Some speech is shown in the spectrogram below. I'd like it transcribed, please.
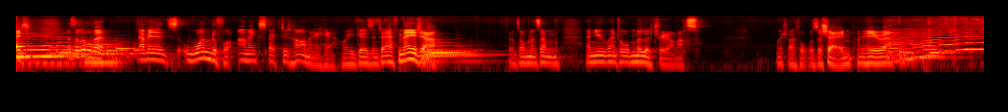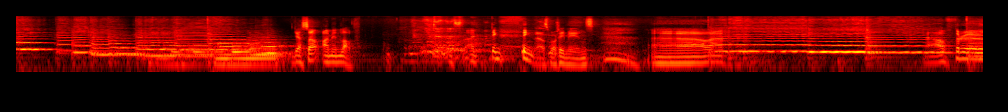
Right. There's a little bit. I mean, it's wonderful, unexpected harmony here, where he goes into F major, the dominant seventh, and you went all military on us, which I thought was a shame. Here you went. Yes, sir, I'm in love. I think, think that's what he means. Uh, now through.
